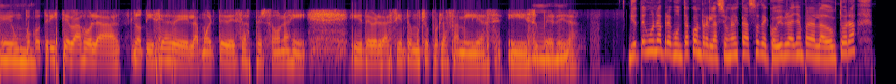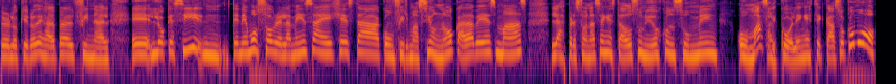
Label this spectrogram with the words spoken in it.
eh, un mm. poco triste bajo las noticias de la muerte de esas personas y, y de verdad siento mucho por las familias y su pérdida. Yo tengo una pregunta con relación al caso de Kobe Bryant para la doctora, pero lo quiero dejar para el final. Eh, lo que sí mm, tenemos sobre la mesa es esta confirmación, ¿no? Cada vez más las personas en Estados Unidos consumen o más alcohol en este caso. ¿Cómo,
